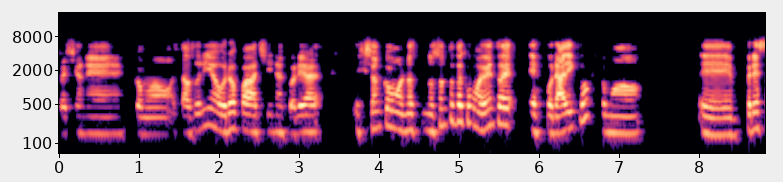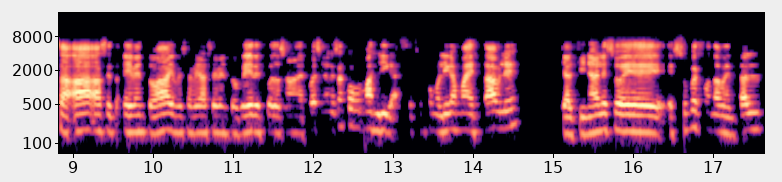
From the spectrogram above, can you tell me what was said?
regiones como Estados Unidos, Europa, China, Corea. Son como, no, no son tanto como eventos esporádicos, como eh, empresa A hace evento A, empresa B hace evento B, después dos años después, sino que son como más ligas, son como ligas más estables, que al final eso es súper fundamental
